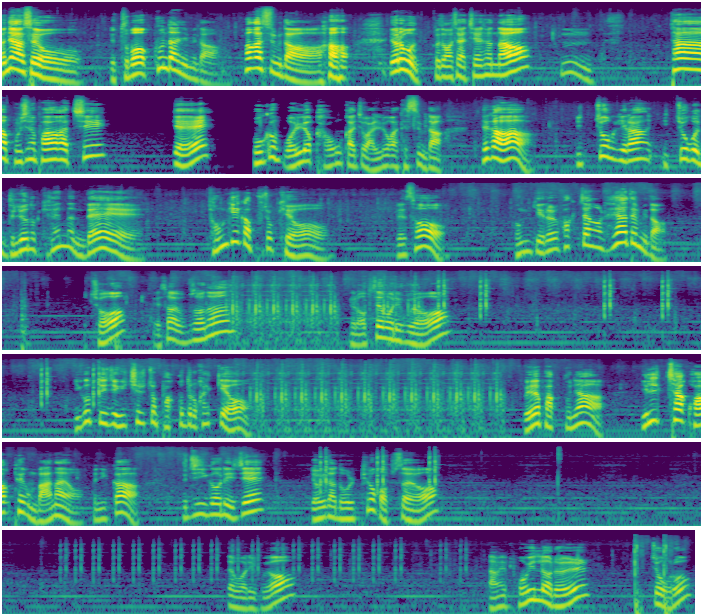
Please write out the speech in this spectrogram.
안녕하세요. 유튜버 쿤단입니다. 반갑습니다. 여러분 그동안 잘 지내셨나요? 음, 자 보시는 바와 같이 이게 고급 원료 가공까지 완료가 됐습니다. 제가 이쪽이랑 이쪽을 늘려놓긴 했는데 전기가 부족해요. 그래서 전기를 확장을 해야 됩니다. 그렇죠 그래서 우선은 이걸 없애버리고요 이것도 이제 위치를 좀 바꾸도록 할게요. 왜 바꾸냐? 1차 과학팩은 많아요. 그러니까 굳이 이거를 이제 여기다 놓을 필요가 없어요. 떼버리고요. 그 다음에 보일러를 이쪽으로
